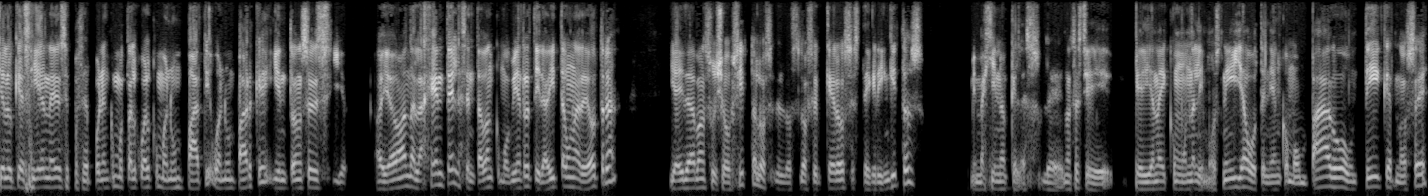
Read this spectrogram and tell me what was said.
que lo que hacían es, pues se ponen como tal cual como en un patio o en un parque y entonces llevaban a la gente, la sentaban como bien retiradita una de otra y ahí daban su showcito, los, los, los cirqueros este, gringuitos. Me imagino que les, no sé si pedían ahí como una limosnilla o tenían como un pago, un ticket, no sé.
